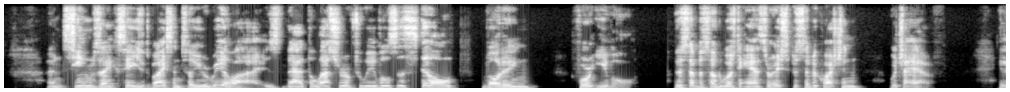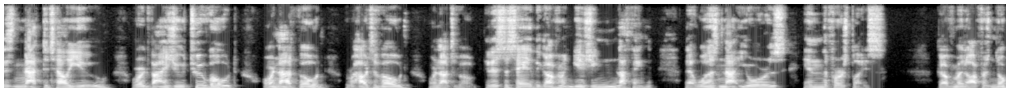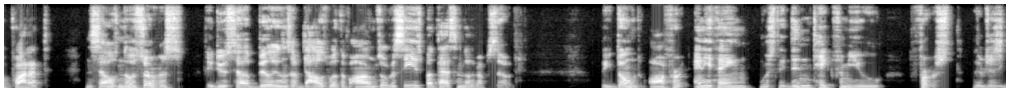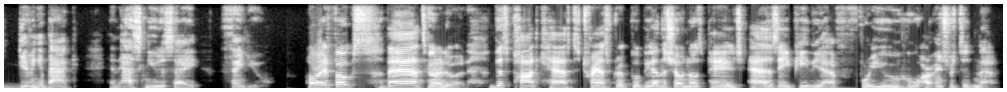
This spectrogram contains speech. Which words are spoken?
And it seems like sage advice until you realize that the lesser of two evils is still voting for evil. This episode was to answer a specific question, which I have. It is not to tell you or advise you to vote or not vote or how to vote or not to vote. It is to say the government gives you nothing that was not yours in the first place. Government offers no product and sells no service. They do sell billions of dollars worth of arms overseas, but that's another episode. They don't offer anything which they didn't take from you first. They're just giving it back and asking you to say thank you. All right, folks, that's going to do it. This podcast transcript will be on the show notes page as a PDF for you who are interested in that.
